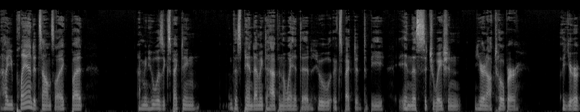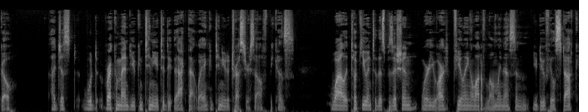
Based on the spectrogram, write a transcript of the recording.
how you planned, it sounds like, but I mean, who was expecting this pandemic to happen the way it did? Who expected to be in this situation here in October a year ago? I just would recommend you continue to do, act that way and continue to trust yourself because while it took you into this position where you are feeling a lot of loneliness and you do feel stuck,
